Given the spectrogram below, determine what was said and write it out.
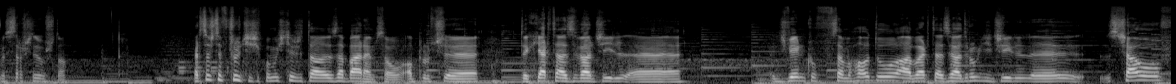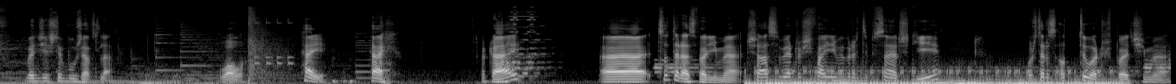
Jest strasznie duszno. Jak coś to wczujcie się, pomyślcie, że to za barem są. Oprócz e, tych, jak to nazywa Jill, e, dźwięków samochodu, albo jak to nazywa drugi Jill, e, strzałów, będzie jeszcze burza w tle. Wow. Hej, hech. Okej. Eee, co teraz walimy? Trzeba sobie jakoś fajnie wybrać te pioseneczki. Może teraz od tyłu jakoś polecimy.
